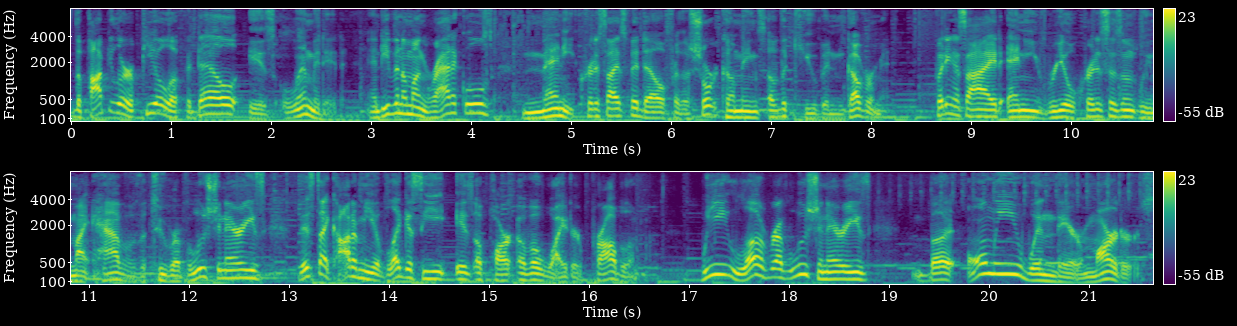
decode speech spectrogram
the popular appeal of Fidel is limited. And even among radicals, many criticize Fidel for the shortcomings of the Cuban government. Putting aside any real criticisms we might have of the two revolutionaries, this dichotomy of legacy is a part of a wider problem. We love revolutionaries, but only when they're martyrs.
